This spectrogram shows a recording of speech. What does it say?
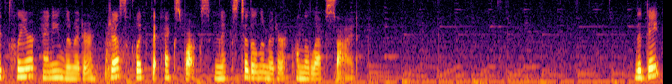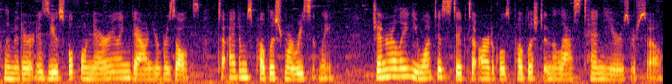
To clear any limiter, just click the X box next to the limiter on the left side. The date limiter is useful for narrowing down your results to items published more recently. Generally, you want to stick to articles published in the last 10 years or so.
